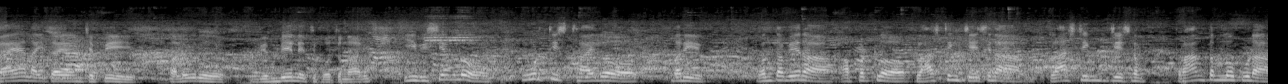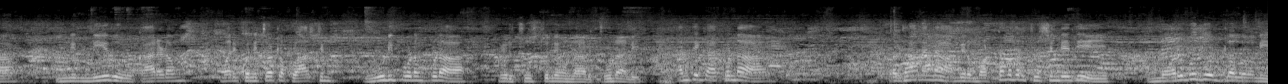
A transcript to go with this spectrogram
గాయాలవుతాయని చెప్పి పలువురు బింబేలెత్తిపోతున్నారు ఈ విషయంలో పూర్తి స్థాయిలో మరి కొంతమేర అప్పట్లో ప్లాస్టింగ్ చేసిన ప్లాస్టింగ్ చేసిన ప్రాంతంలో కూడా నీరు కారడం, మరి కొన్ని చోట్ల ప్లాస్టింగ్ ఊడిపోవడం కూడా మీరు చూస్తూనే ఉన్నారు. చూడాలి. అంతేకాకుండా ప్రధానంగా మీరు మొట్టమొదటి చూసిండేది మరుగుదొడ్లలోని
